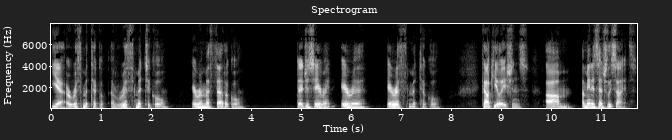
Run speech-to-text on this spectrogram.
yeah, arithmetical, arithmetical, arithmetical. Did I just say it right? Ari, arithmetical calculations. Um, I mean, essentially science,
